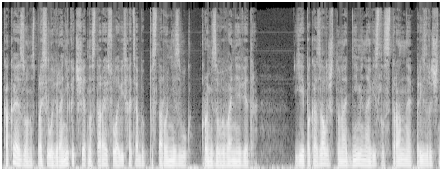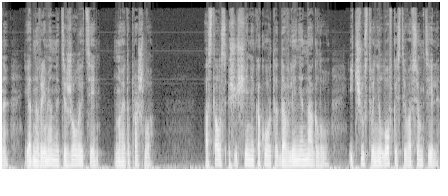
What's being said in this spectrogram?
«Какая зона?» – спросила Вероника, тщетно стараясь уловить хотя бы посторонний звук, кроме завывания ветра. Ей показалось, что над ними нависла странная, призрачная и одновременно тяжелая тень, но это прошло. Осталось ощущение какого-то давления на голову и чувство неловкости во всем теле.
